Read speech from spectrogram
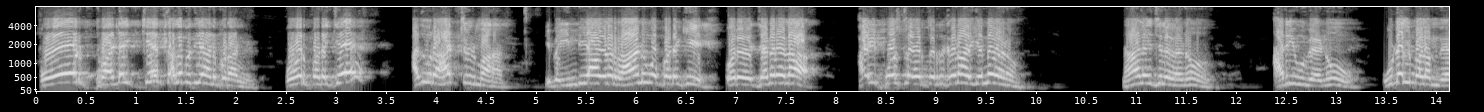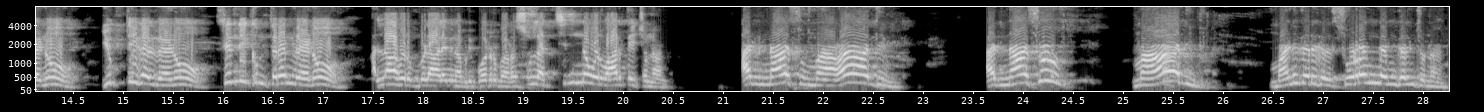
போர் படைக்கே தளபதியா அனுப்புறாங்க. போர் படைக்கே அது ஒரு ஆற்றல்மா இப்ப இந்தியாவோட ராணுவ படைக்கு ஒரு ஜெனரலா ஹை போஸ்ட்ல ஒருத்தர் இருக்கணும் அதுக்கு என்ன வேணும்? நாலேஜ்ல வேணும் அறிவு வேணும் உடல் பலம் வேணும் யுக்திகள் வேணும் சிந்திக்கும் திறன் வேணும். அல்லாஹ் ரப்புல் ஆலமீன் அப்படி போட்டிருப்பார். ரசூல்லா சின்ன ஒரு வார்த்தை சொன்னாங்க. அந்நாசு மஆதின் அந்நாசு மஆதின் மனிதர்கள் சுரங்கங்கள் சொன்னாங்க.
